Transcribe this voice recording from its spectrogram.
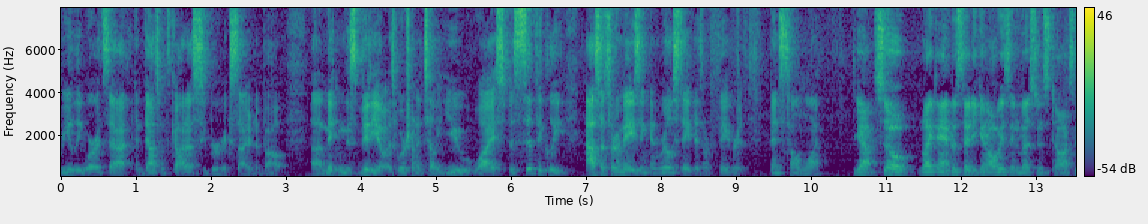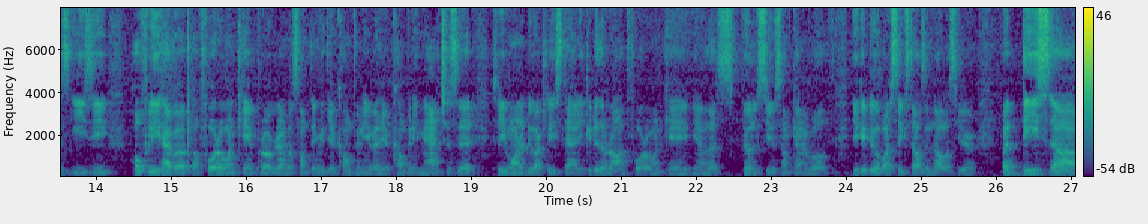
really where it's at, and that's what's got us super excited about uh, making this video. As we're trying to tell you why specifically assets are amazing and real estate is our favorite. Vince, tell them why. Yeah. So, like Andrew said, you can always invest in stocks. It's easy. Hopefully, you have a, a 401k program or something with your company, where your company matches it. So you want to do at least that. You could do the Roth 401k. You know, that builds you some kind of wealth you could do about $6,000 here. But these uh,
